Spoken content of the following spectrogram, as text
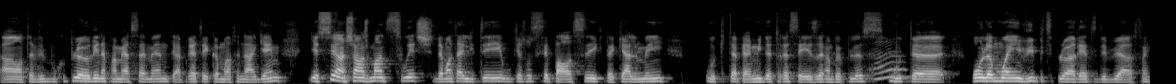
Euh, on t'a vu beaucoup pleurer dans la première semaine, puis après, t'es comme rentré dans le game. Y a-tu un changement de switch, de mentalité, ou quelque chose qui s'est passé, qui t'a calmé, ou qui t'a permis de te ressaisir un peu plus, Ah. ou on l'a moins vu, puis tu pleurais du début à la fin?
